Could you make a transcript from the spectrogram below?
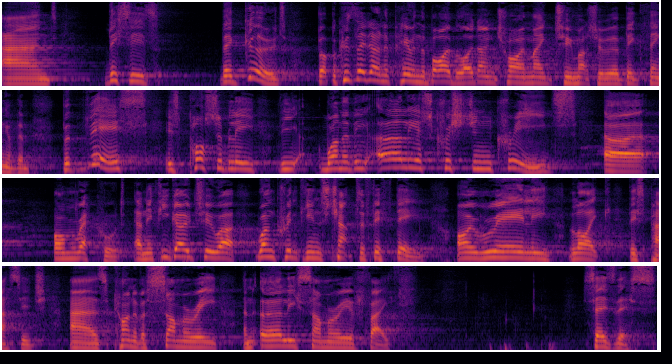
and this is, they're good, but because they don't appear in the Bible, I don't try and make too much of a big thing of them. But this is possibly the, one of the earliest Christian creeds uh, on record. And if you go to uh, 1 Corinthians chapter 15, I really like this passage as kind of a summary, an early summary of faith. Says this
